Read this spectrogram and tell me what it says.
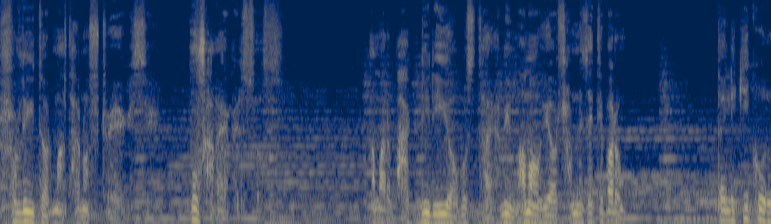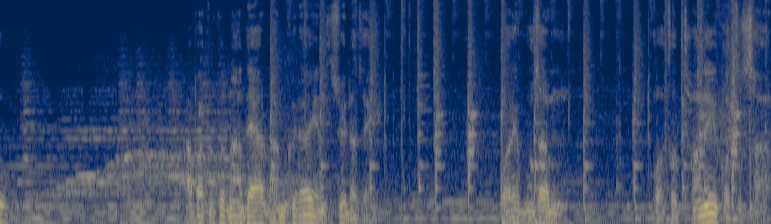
আসলেই তোর মাথা নষ্ট হয়ে গেছে। ও সারায় ফেলছোস আমার ভাগ্নির এই অবস্থায় আমি মামা হয়ে ওর সামনে যেতে পারো তাইলে কি করুম? আপাতত না দেয়ার ভান করে এনতে চলে যায় পরে বুঝাম কত থানে কত সার.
